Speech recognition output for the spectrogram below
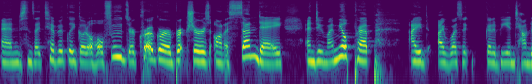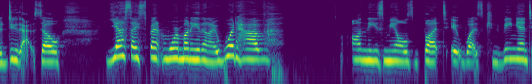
And since I typically go to Whole Foods or Kroger or Brookshire's on a Sunday and do my meal prep, I I wasn't going to be in town to do that. So yes, I spent more money than I would have on these meals, but it was convenient.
